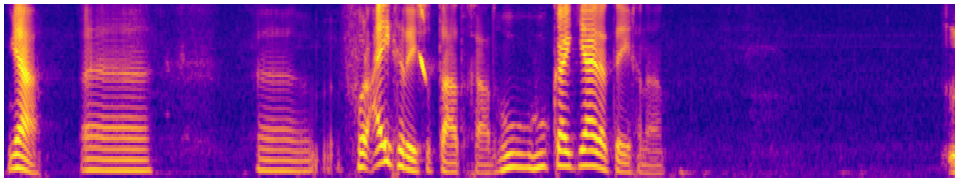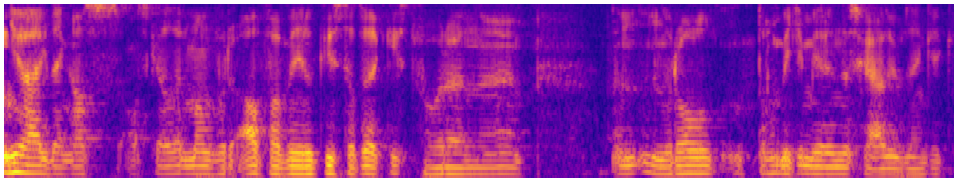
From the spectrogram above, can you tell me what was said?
ja, voor eigen resultaten gaan. Hoe, hoe kijk jij daar tegenaan? Ja, ik denk als, als Kelderman voor Alpha Vinyl kiest, dat hij kiest voor een een, een, rol toch een beetje meer in de schaduw, denk ik.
